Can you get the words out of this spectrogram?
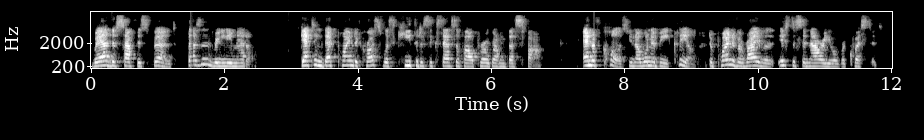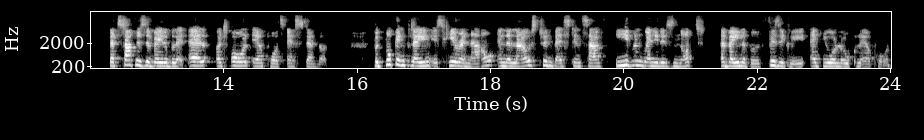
where the SAF is burnt, doesn't really matter. Getting that point across was key to the success of our program thus far. And of course, you know, I want to be clear the point of arrival is the scenario requested that SAF is available at, at all airports as standard. But book and claim is here and now and allows to invest in SAF even when it is not available physically at your local airport.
